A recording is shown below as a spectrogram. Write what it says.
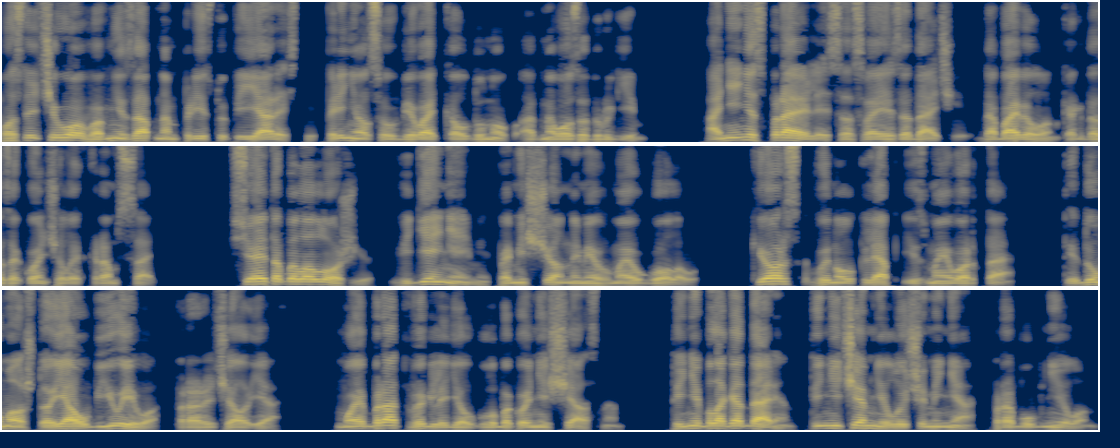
После чего во внезапном приступе ярости принялся убивать колдунов одного за другим. «Они не справились со своей задачей», — добавил он, когда закончил их кромсать. Все это было ложью, видениями, помещенными в мою голову. Керс вынул кляп из моего рта. «Ты думал, что я убью его?» – прорычал я. Мой брат выглядел глубоко несчастным. «Ты неблагодарен, ты ничем не лучше меня», – пробубнил он,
